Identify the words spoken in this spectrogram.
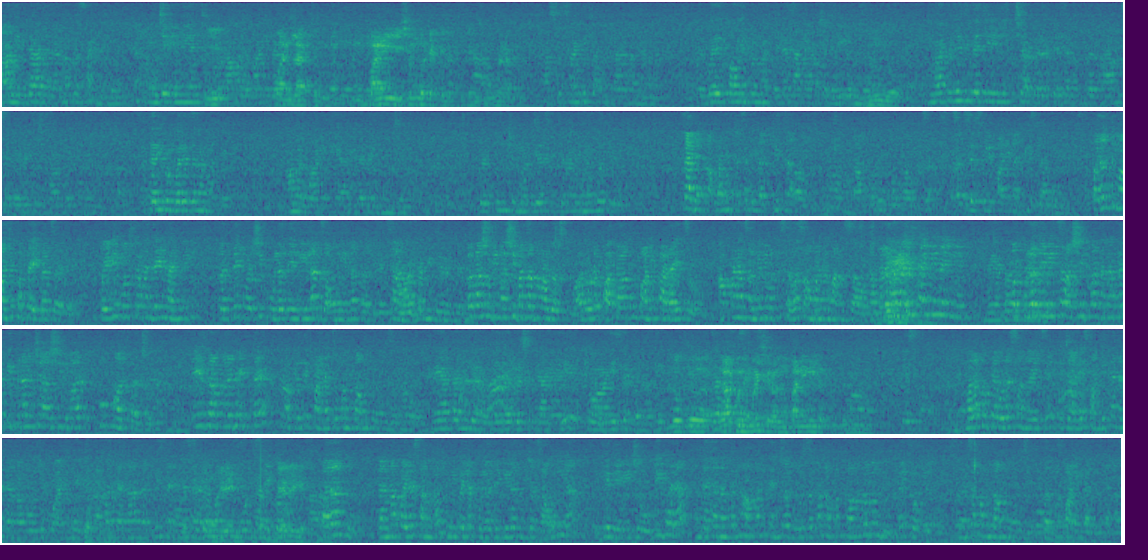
आम्ही दहा जणांना पण सांगितलं. यांच्या यांनी यांच्याकडून आम्हाला पाणी पाणी. लागतं शंभर टक्के लागतं असं सांगितलं आम्ही दहा जणांना. तर बरेच पाहुणे पण म्हणते त्यांना आम्ही आमच्या घरी घेऊन जाऊ. मग आता त्याची त्याची इच्छा करत त्याच्यानंतर आमचं त्याच्याशी बांधलं तरी पण बरेच जण म्हणते आम्हाला पाणी नाही आम्ही त्याला घेऊन जाऊ. जर तुमची मर्जी असेल तर आम्ही नंबर देऊ. चालेल आपण ह्याच्यासाठी नक्कीच काम करू बोलवायचं. सक्सेसफुली पाणी नक्कीच लागेल. परंतु माझे फक्त एकच आहे. पहिली गोष्ट म्हणजे ह्यांनी प्रत्येक वर्षी कुलदेवीला जाऊन येणं गरजेचं आहे. बघा शेवटी नशिबाचा भाग असतो. आज एवढं पातळातून पाणी काढायचं. आपण या जमिनीवरती सर्वसामान्य माणसं आहोत. आपल्याला बरोबर. काहीच माहिती नाहीये. पण कुलदेवीचा आशीर्वाद आणि आपल्या पितरांचे आशीर्वाद खूप महत्त्वाचे. ते जर आपल्याला भेटतंय तर आपलं ते पाण्याचं पण काम जातं नाही आता मी ठरवलं दरवर्षी जानेवारी किंवा डिसेंबरमध्ये. लोक जर लाखोनी जायचं. पैसे घालून पाणी नाही घेत तेच ना. मला फक्त एवढंच सांगायचंय की ज्याने सांगितलं ना त्यांना बोलचे पॉईंट घ्यायचे आपण त्यांना नक्कीच नाही त्यासाठी आपण म्हणजे बोलचं हे द्यायला करू. घे. परंतु त्यांना पहिलं सांगा तुम्ही पहिल्या कुलदेवीला तुमच्या जाऊन या तिथे देवीची ओटी भरा आणि त्याच्यानंतर मग आपण त्यांच्या बोरचं पण आपण काम करून देऊ काही प्रॉब्लेम नाही. त्यांचं पण काम होऊन जाईल भरपूर पाणी लागेल त्यांना.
